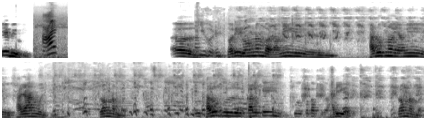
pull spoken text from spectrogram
কে বিউটি সরি রং নাম্বার আমি শাহরুখ নই আমি শাহজাহান বলছি। রং নাম্বার শাহরুখ কালকেই কোথাও হারিয়ে গেছে। রং নাম্বার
